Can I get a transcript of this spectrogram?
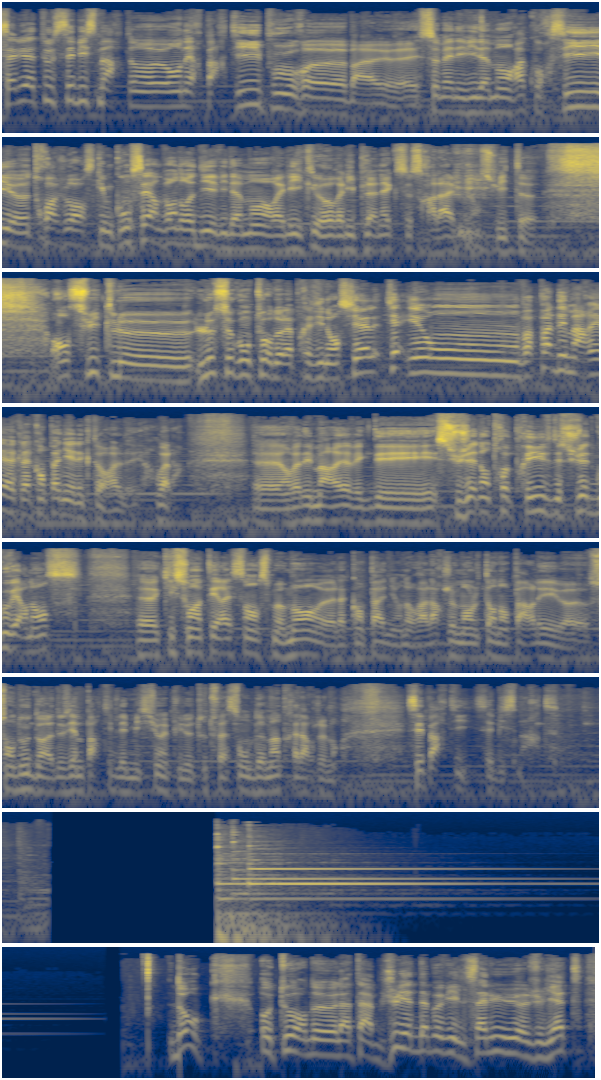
Salut à tous, c'est Bismart. Euh, On est reparti pour euh, bah, euh, semaine évidemment raccourcie, euh, trois jours en ce qui me concerne. Vendredi évidemment Aurélie, Aurélie Planex ce sera là et puis ensuite, ensuite le, second tour de la présidentielle. Et on va pas démarrer avec la campagne électorale d'ailleurs. Voilà, on va démarrer avec des sujets d'entreprise, des sujets de gouvernance qui sont intéressants en ce moment. La campagne, on aura largement le temps d'en parler, sans doute dans la deuxième partie de l'émission et puis de toute façon demain très largement. C'est parti, c'est Bismart. Donc, autour de la table, Juliette Daboville. Salut euh, Juliette,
